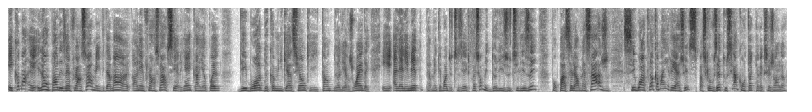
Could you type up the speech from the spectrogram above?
Et comment et là on parle des influenceurs, mais évidemment un, influenceur c'est rien quand il n'y a pas des boîtes de communication qui tentent de les rejoindre et à la limite, permettez-moi d'utiliser l'expression, mais de les utiliser pour passer leur message. Ces boîtes-là, comment ils réagissent? Parce que vous êtes aussi en contact avec ces gens-là.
